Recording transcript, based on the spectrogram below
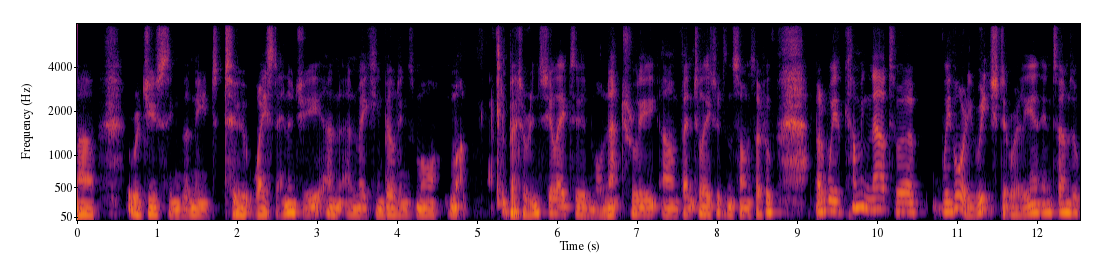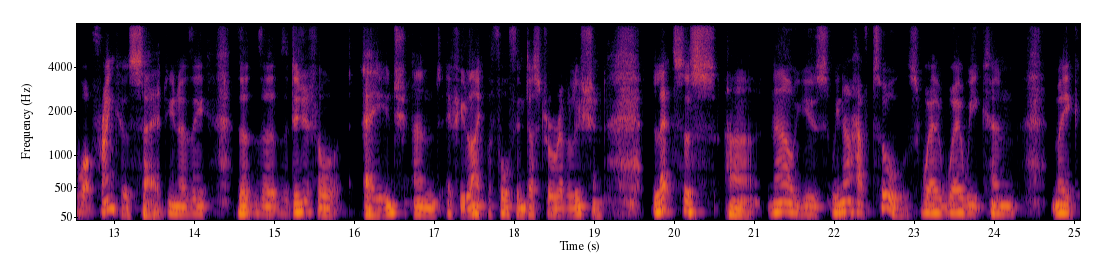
uh, reducing the need to waste energy and and making buildings more, more better insulated, more naturally um, ventilated, and so on and so forth. But we're coming now to a we've already reached it really in, in terms of what Frank has said. You know, the the the, the digital age and if you like the fourth industrial revolution lets us uh, now use we now have tools where where we can make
